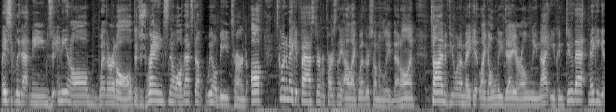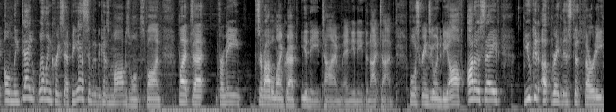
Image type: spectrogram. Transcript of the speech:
basically that means any and all weather at all, such as rain, snow, all that stuff will be turned off. It's going to make it faster, but personally, I like weather, so I'm going to leave that on. Time, if you want to make it like only day or only night, you can do that. Making it only day will increase FPS simply because mobs won't spawn. But uh, for me, survival Minecraft, you need time and you need the nighttime. Full screen is going to be off. Autosave, you could upgrade this to 30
